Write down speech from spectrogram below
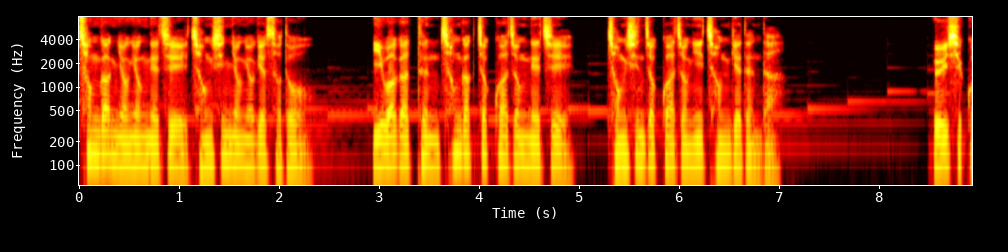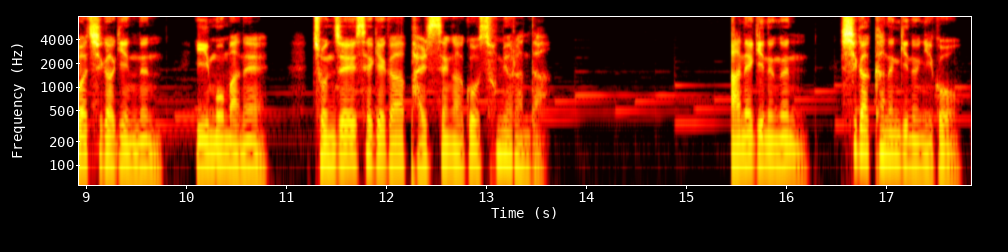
청각 영역 내지 정신 영역에서도 이와 같은 청각적 과정 내지 정신적 과정이 전개된다. 의식과 지각이 있는 이 몸 안에 존재의 세계가 발생하고 소멸한다. 안의 기능은 시각하는 기능이고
